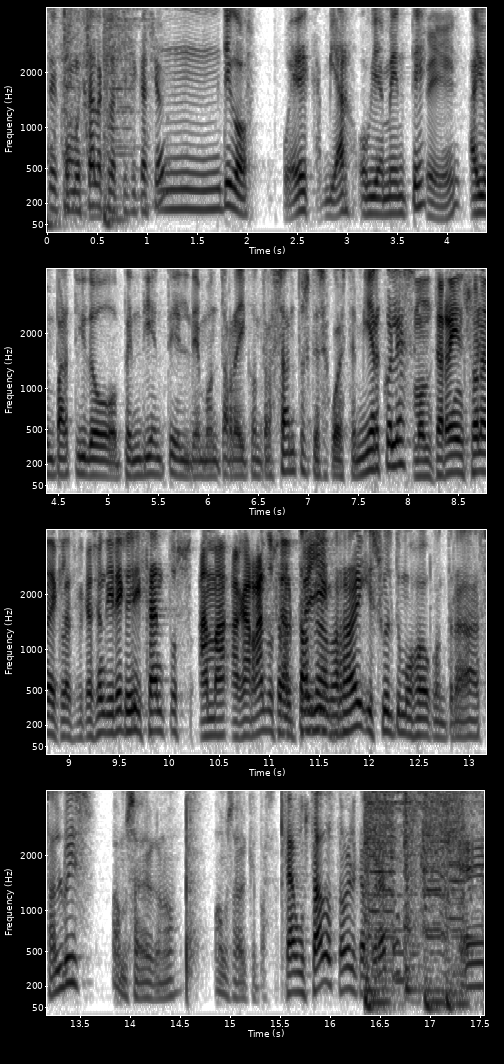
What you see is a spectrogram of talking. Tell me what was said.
de cómo está la clasificación? Mm, digo, puede cambiar, obviamente. Sí. Hay un partido pendiente, el de Monterrey contra Santos, que se juega este miércoles. Monterrey en zona de clasificación directa Sí. y Santos agarrándose al Tratando de play. amarrar y su último juego contra San Luis. Vamos a ver, ¿no? Vamos a ver qué pasa. ¿Te ha gustado hasta ahora el campeonato? Eh,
